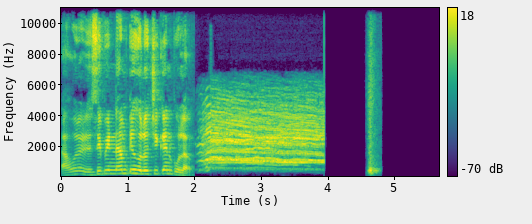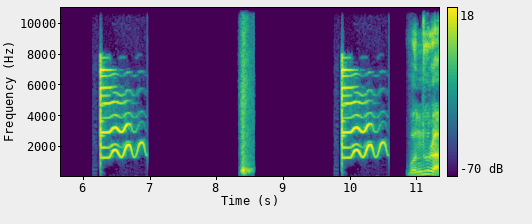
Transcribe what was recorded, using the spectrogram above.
তাহলে রেসিপির নামটি হলো চিকেন পোলাও। বন্ধুরা,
